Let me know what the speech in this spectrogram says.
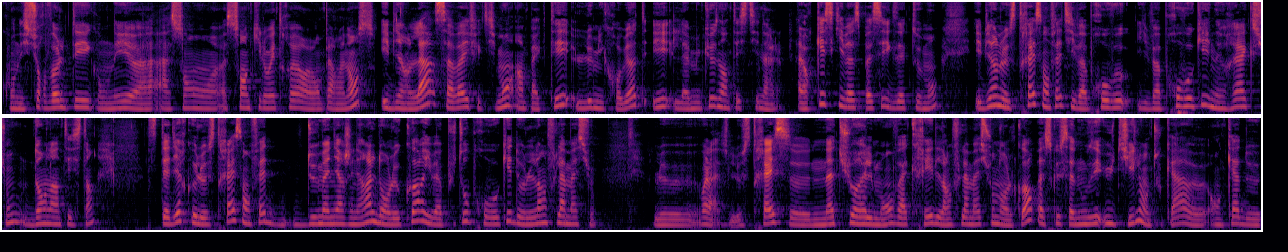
qu'on est survolté, qu'on est à 100, à 100 km/h en permanence, et eh bien là ça va effectivement impacter le microbiote et la muqueuse intestinale. Alors qu'est-ce qui va se passer exactement? Eh bien le stress en fait il va provoquer une réaction dans l'intestin. C'est-à-dire que le stress, en fait, de manière générale, dans le corps, il va plutôt provoquer de l'inflammation le, voilà, le stress, euh, naturellement, va créer de l'inflammation dans le corps parce que ça nous est utile, en tout cas euh, en cas de,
